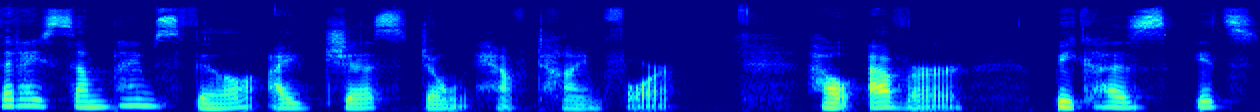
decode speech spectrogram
that I sometimes feel I just don't have time for. However, because it's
